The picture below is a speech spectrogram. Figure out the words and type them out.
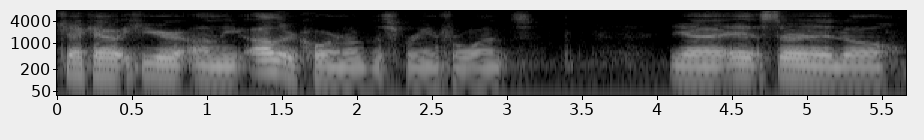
check out here on the other corner of the screen for once. Yeah, it started all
